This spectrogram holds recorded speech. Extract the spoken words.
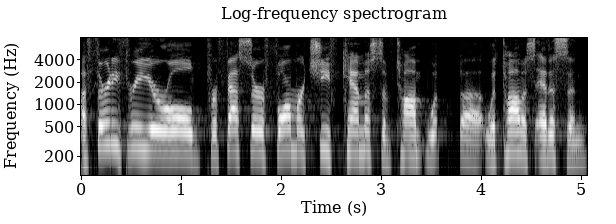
a 33 year old professor, former chief chemist of Tom, with, uh, with Thomas Edison,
